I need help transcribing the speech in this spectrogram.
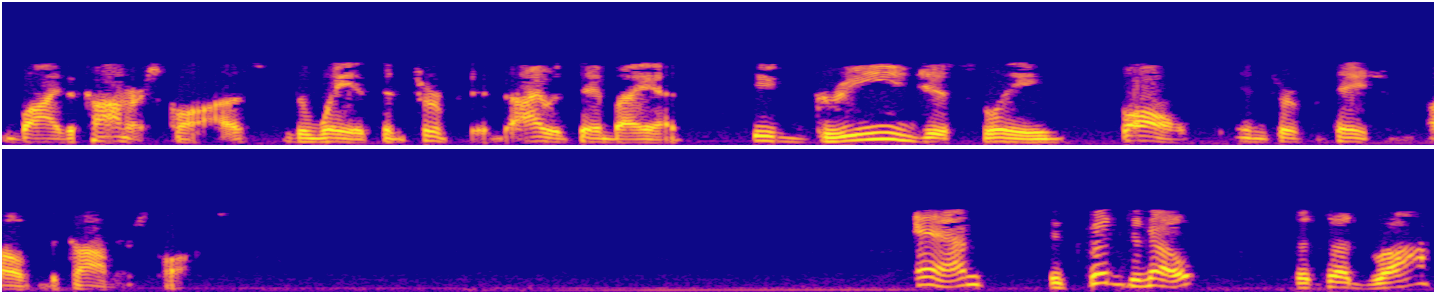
by the Commerce Clause, the way it's interpreted. I would say by an egregiously false interpretation of the Commerce Clause. And it's good to note that Judge Roth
